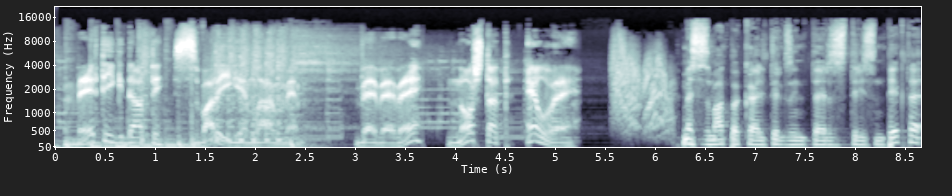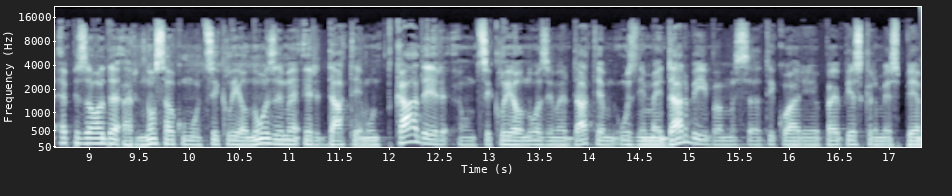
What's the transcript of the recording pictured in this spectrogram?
- vērtīgi dati svarīgiem lēmumiem. www.norstat LV Mēs esam atpakaļ Tirgziņa tērzes 35. epizode ar nosaukumu Cik liela nozīme ir datiem un kāda ir un cik liela nozīme ir datiem uzņēmēji darbība. Mēs eh, tikko arī pieskaramies pie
